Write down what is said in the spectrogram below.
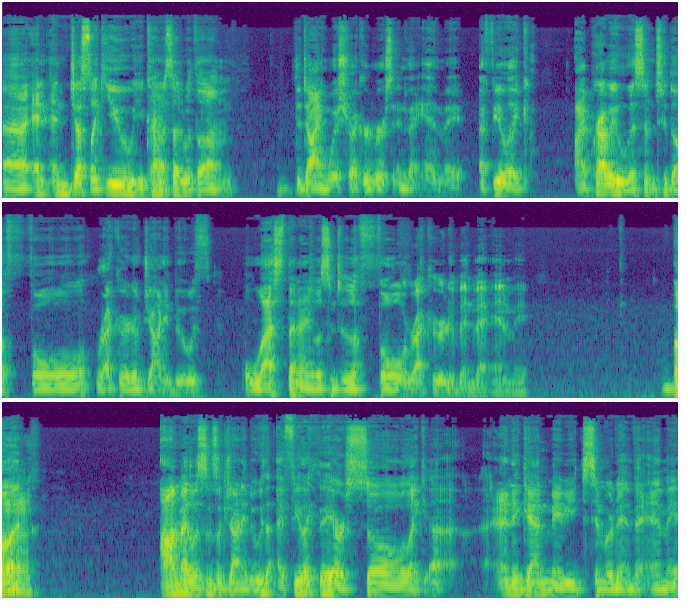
uh, and and just like you you kind of said with um the Dying Wish record versus Invent Anime, I feel like I probably listened to the full record of Johnny Booth less than I listened to the full record of Invent Anime. But mm-hmm. on my listens of Johnny Booth, I feel like they are so like, uh, and again, maybe similar to Invent Anime,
